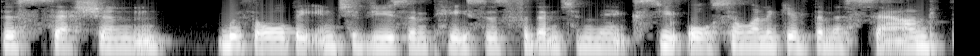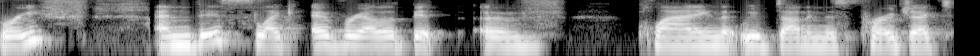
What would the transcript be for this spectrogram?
the session with all the interviews and pieces for them to mix. You also want to give them a sound brief. And this, like every other bit of planning that we've done in this project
